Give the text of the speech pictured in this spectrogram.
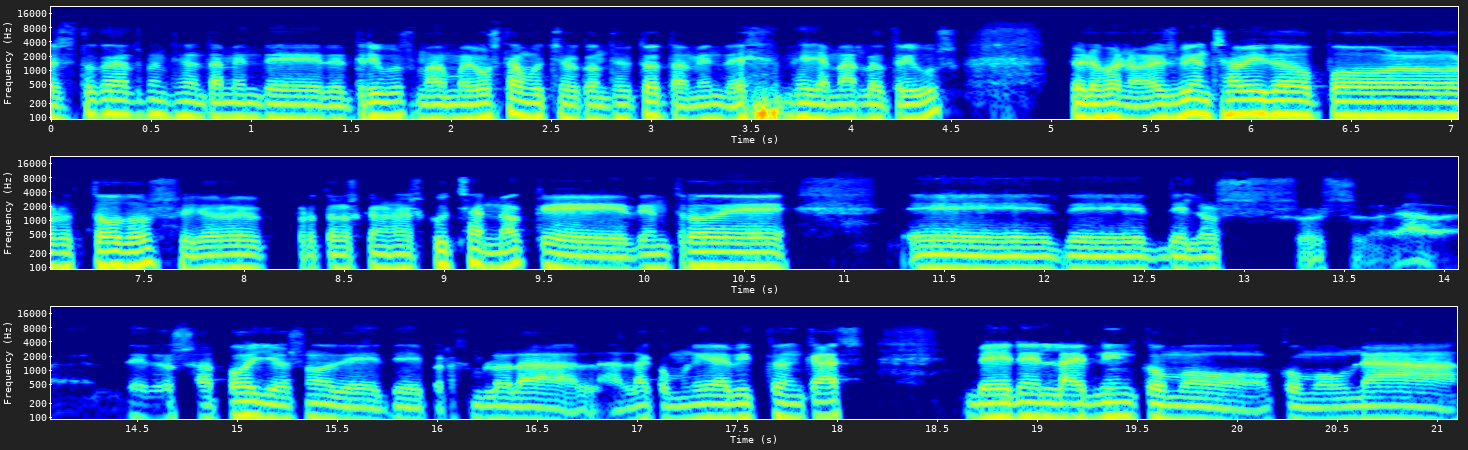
esto que has mencionado también de, tribus, me gusta mucho el concepto también de, llamarlo tribus, pero bueno, es bien sabido por todos, yo por todos los que nos escuchan, ¿no? Que dentro de, eh, de, los de los apoyos, ¿no? De, por ejemplo, la, la, comunidad de Bitcoin Cash, ven el Lightning como, como una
